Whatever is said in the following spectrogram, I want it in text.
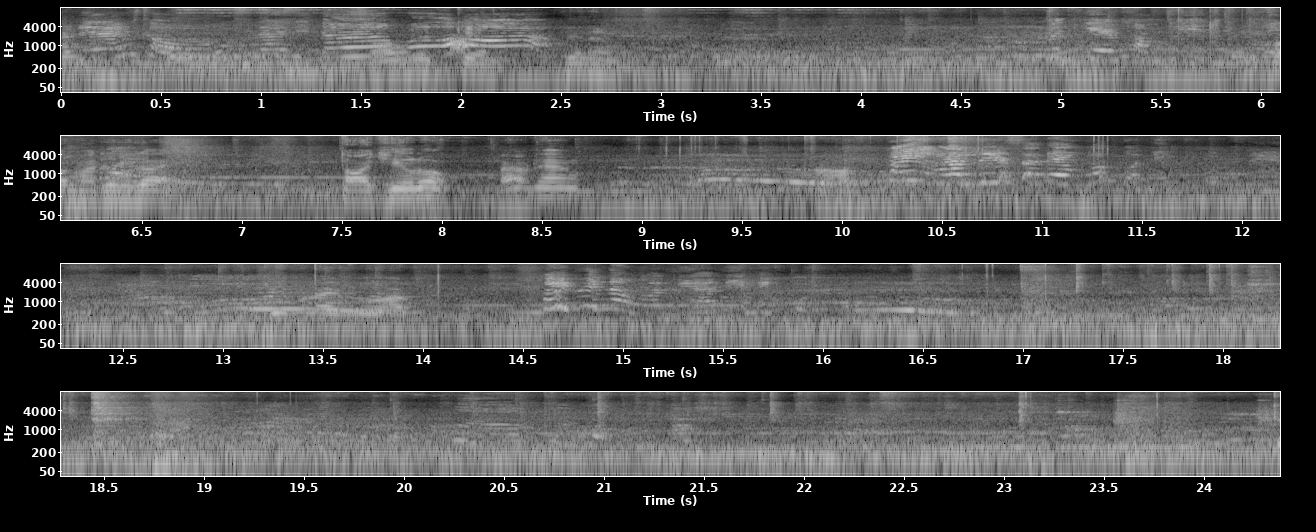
อันนี้ได้สองได้ที่หนึ่งสองเล่นเกมที่หนึ่งเป็นเกมของที่มีคนมาดูด้วย ต่อคิวลูกแป๊บนึงเอาเฮ้ยอันนี้แสดงว่ากดนี้กดแน่เกมอะไรไม่รู้ครับเฮ้ยพี่หนึ่งมันมีอันนี้ไม่กดคือคือกดเก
